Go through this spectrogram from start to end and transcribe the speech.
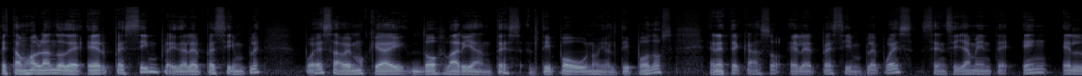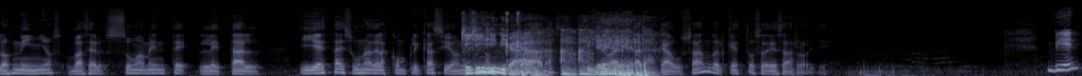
Estamos hablando de herpes simple y del herpes simple, pues sabemos que hay dos variantes, el tipo 1 y el tipo 2. En este caso, el herpes simple, pues sencillamente en, los niños va a ser sumamente letal. Y esta es una de las complicaciones Clínica que va a estar causando el que esto se desarrolle. Bien,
